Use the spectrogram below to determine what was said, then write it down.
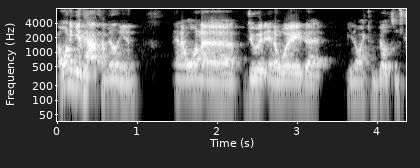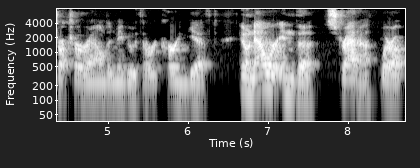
I want to give half a million and I want to do it in a way that, you know, I can build some structure around and maybe with a recurring gift. You know, now we're in the strata where a,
